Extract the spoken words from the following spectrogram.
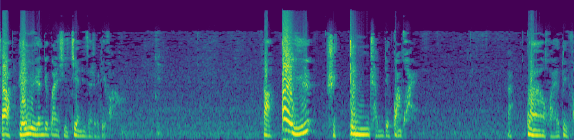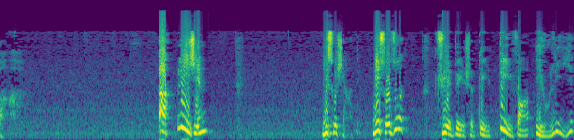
啊，人与人的关系建立在这个地方啊，爱与。真诚的关怀。啊，关怀对方啊，啊，力行。你所想的，你所做的，绝对是对对方有利益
